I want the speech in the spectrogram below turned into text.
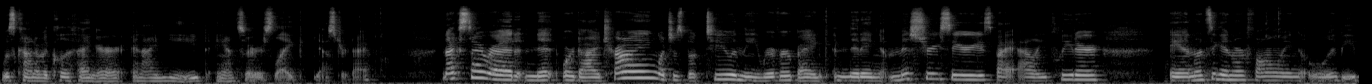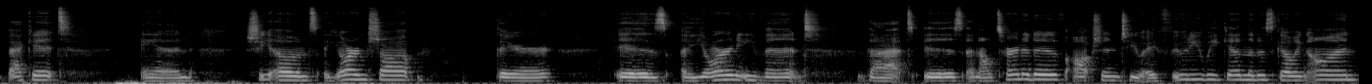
was kind of a cliffhanger and I need answers like yesterday. Next, I read Knit or Dye Trying, which is book two in the Riverbank Knitting Mystery Series by Allie Pleiter. And once again, we're following Libby Beckett, and she owns a yarn shop there is a yarn event that is an alternative option to a foodie weekend that is going on.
